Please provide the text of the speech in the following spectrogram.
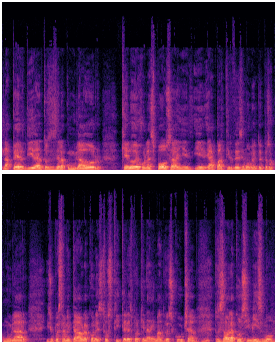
la pérdida, entonces el acumulador que lo dejó la esposa y, y a partir de ese momento empezó a acumular y supuestamente habla con estos títeres porque nadie más lo escucha, entonces habla con sí mismo,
